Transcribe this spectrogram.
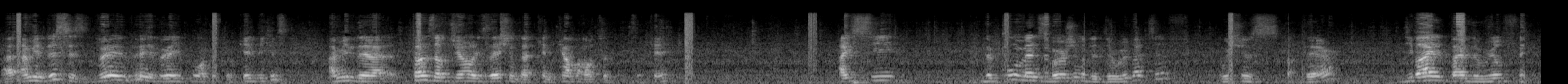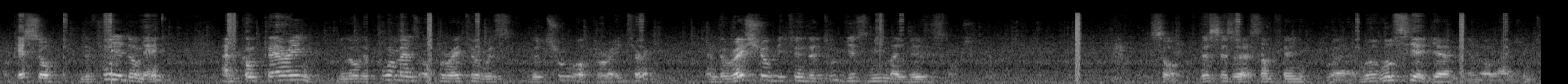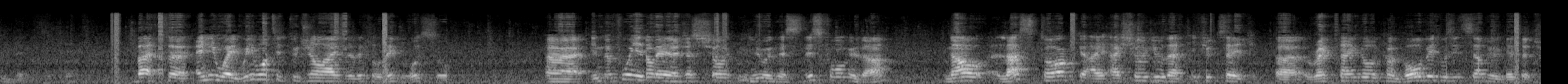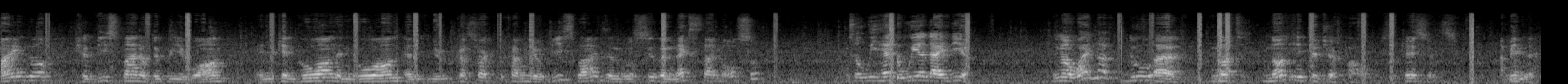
I, mean, this is very, very, very important, okay? Because I mean, there are tons of generalization that can come out of it, okay? I see the poor man's version of the derivative, which is there, divided by the real thing. Okay, so the Fourier domain, I'm comparing, you know, the poor man's operator with the true operator, and the ratio between the two gives me my basis function. So this is uh, something we'll, we'll see again, you know, like in two days. But uh, anyway, we wanted to generalize a little Lego, so uh, in the Fourier domain, I just showed you this, this formula. Now, last talk, I, I showed you that if you take a rectangle, convolve it with itself, you get a triangle, a B-spline of degree 1, and you can go on and go on, and you construct a family of B-splines, and we'll see them next time also. So we had a weird idea. You know, why not do uh, not non-integer powers? Okay, so I mean, uh,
